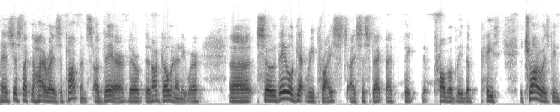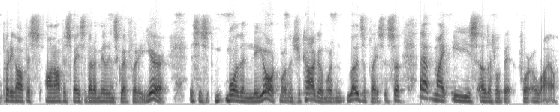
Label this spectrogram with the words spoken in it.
It's just like the high rise apartments are there. They're, they're not going anywhere. Uh, so they will get repriced, I suspect. I think that probably the pace. Toronto has been putting office on office space about a million square foot a year. This is more than New York, more than Chicago, more than loads of places. So that might ease a little bit for a while.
